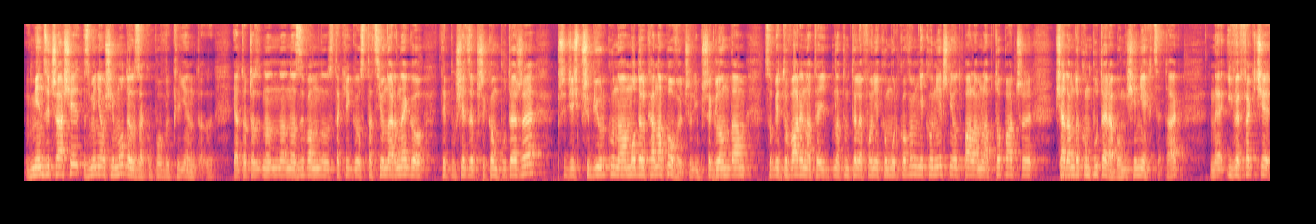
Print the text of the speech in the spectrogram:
W międzyczasie zmieniał się model zakupowy klienta. Ja to nazywam z takiego stacjonarnego typu siedzę przy komputerze, przy gdzieś przy biurku na model kanapowy, czyli przeglądam sobie towary na, tej, na tym telefonie komórkowym, niekoniecznie odpalam laptopa czy siadam do komputera, bo mi się nie chce, tak? I w efekcie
